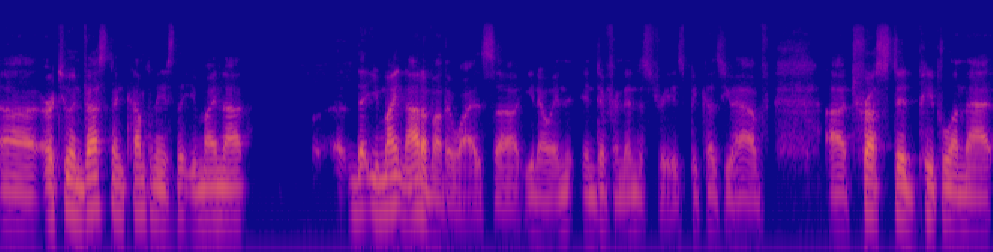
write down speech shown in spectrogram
uh, or to invest in companies that you might not that you might not have otherwise uh, you know in, in different industries because you have uh, trusted people in that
